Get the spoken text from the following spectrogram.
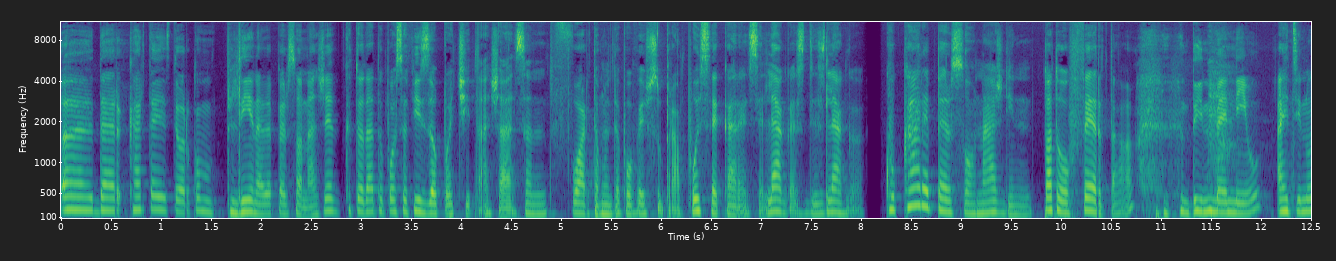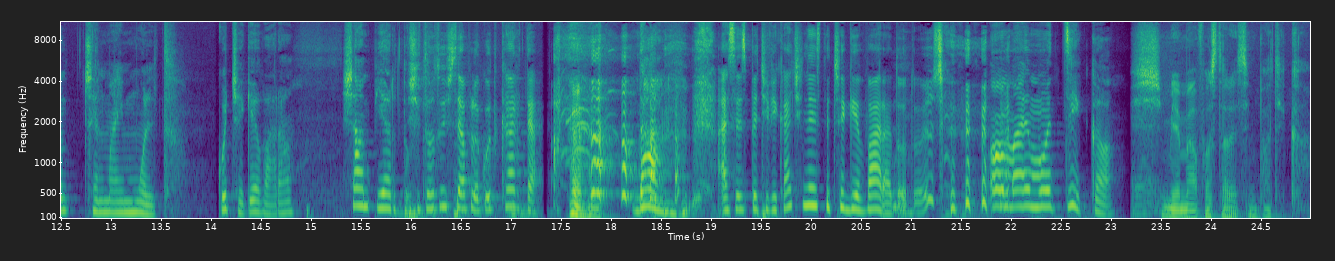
Uh, dar cartea este oricum plină de personaje. Câteodată poți să fii zăpăcit așa. Sunt foarte multe povești suprapuse care se leagă, se dezleagă. Cu care personaj din toată oferta din meniu ai ținut cel mai mult? Cu Che Guevara. Și am pierdut. Și totuși ți-a plăcut cartea. da. A se specifica cine este Che Guevara, totuși. O mai mutică. Și mie mi-a fost tare simpatică.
